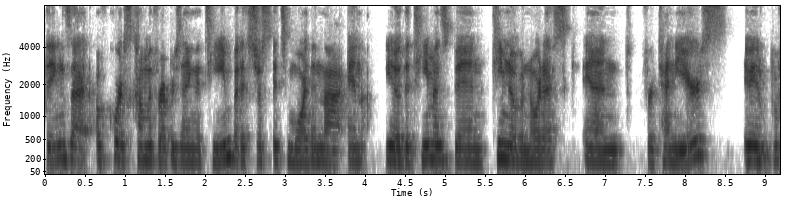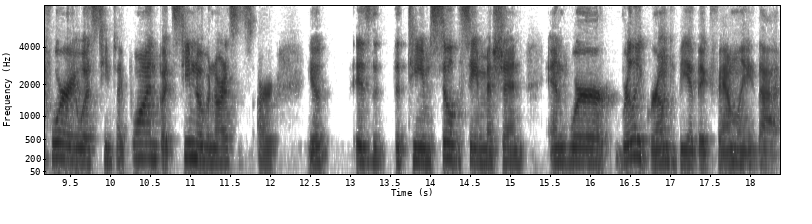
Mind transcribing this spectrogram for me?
things that of course come with representing the team but it's just it's more than that. And you know the team has been team novo nordisk and for 10 years. I mean, before it was Team Type One, but Team Novo Nordisk are, you know, is the, the team still the same mission. And we're really grown to be a big family that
